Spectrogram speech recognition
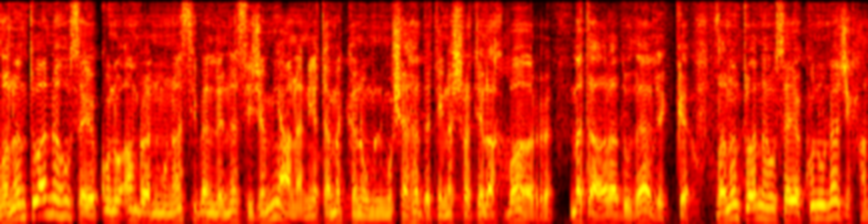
ظننت أنه سيكون أمرا مناسبا للناس جميعا أن يتمكنوا من مشاهدة نشرة الأخبار. متى أرادوا ذلك؟ ظننت أنه سيكون ناجحا.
